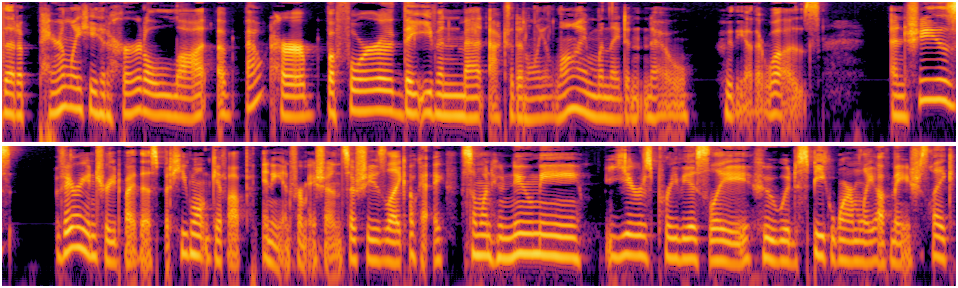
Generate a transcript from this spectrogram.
that apparently he had heard a lot about her before they even met accidentally in when they didn't know who the other was. And she's very intrigued by this, but he won't give up any information. So she's like, okay, someone who knew me years previously who would speak warmly of me. She's like,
